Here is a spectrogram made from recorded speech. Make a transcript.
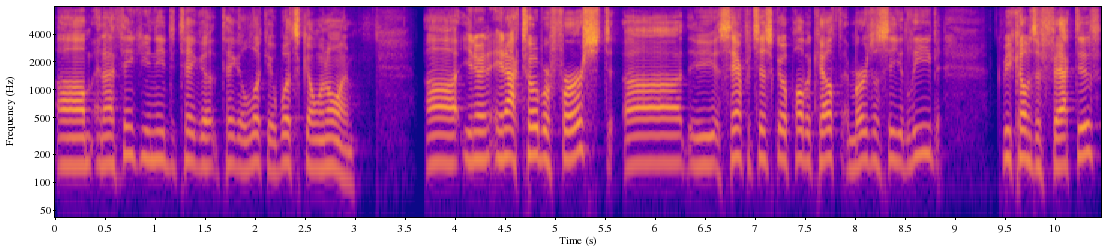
Um, and I think you need to take a take a look at what's going on. Uh, you know, in, in October 1st, uh, the San Francisco Public Health Emergency Leave becomes effective.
